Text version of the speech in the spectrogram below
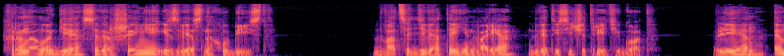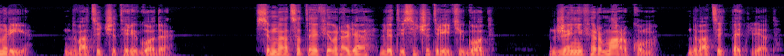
Хронология совершения известных убийств. 29 января 2003 год. Лиэн Эмри, 24 года. 17 февраля 2003 год. Дженнифер Маркум, 25 лет.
